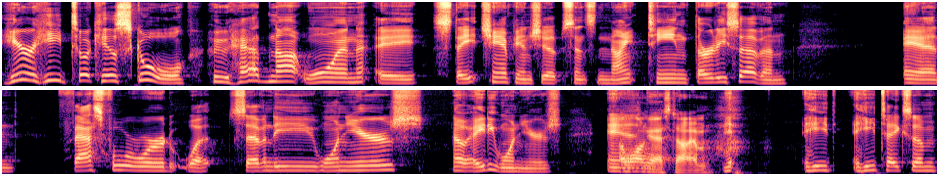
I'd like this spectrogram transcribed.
here he took his school, who had not won a state championship since 1937, and fast forward, what, 71 years? No, 81 years. And a long ass time. he, he, he takes them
